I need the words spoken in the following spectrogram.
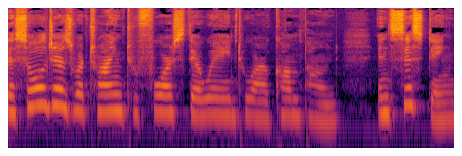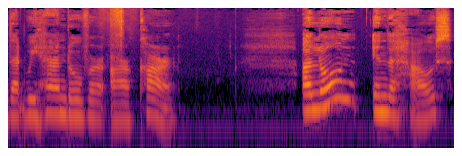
The soldiers were trying to force their way into our compound, insisting that we hand over our car. Alone in the house,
